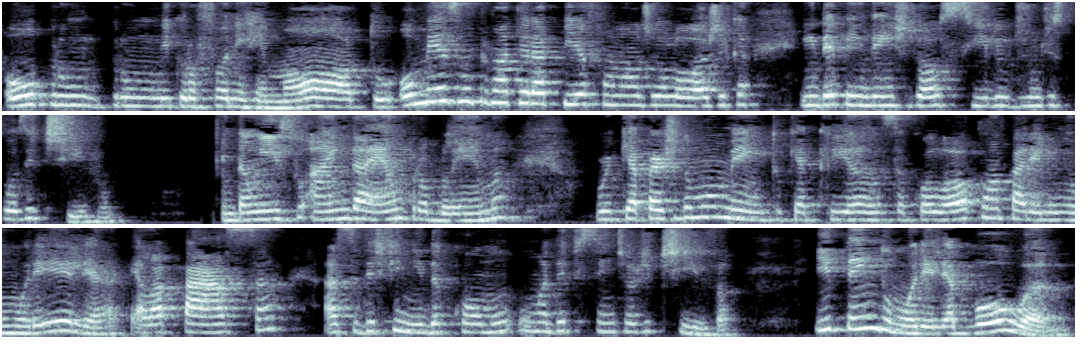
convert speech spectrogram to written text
ou para um, para um microfone remoto, ou mesmo para uma terapia fonoaudiológica, independente do auxílio de um dispositivo. Então, isso ainda é um problema, porque a partir do momento que a criança coloca um aparelho em uma orelha, ela passa a ser definida como uma deficiente auditiva. E tendo uma orelha boa,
